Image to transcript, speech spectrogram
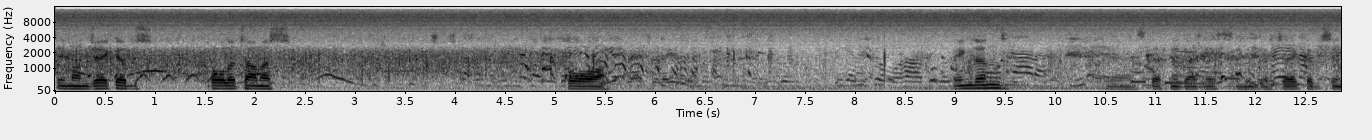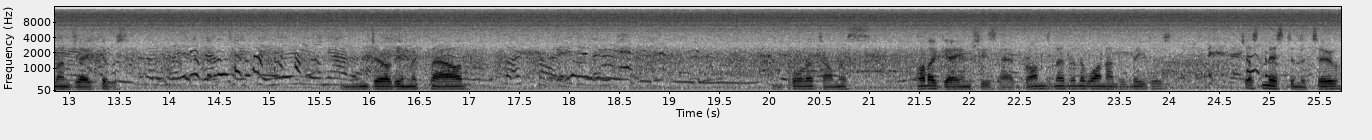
Simmone Jacobs, Paula Thomas for England. Yeah, Stephanie Douglas and Jacobs, Simmone Jacobs. And then Geraldine McLeod. And Paula Thomas. What a game she's had. Bronze medal in the 100 metres. Just missed in the 200,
